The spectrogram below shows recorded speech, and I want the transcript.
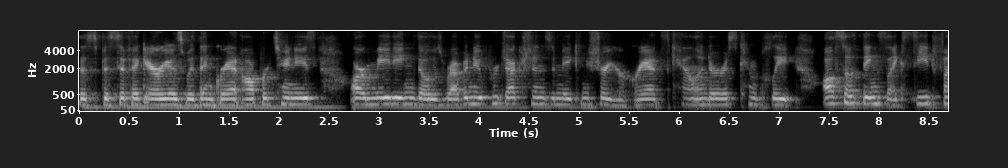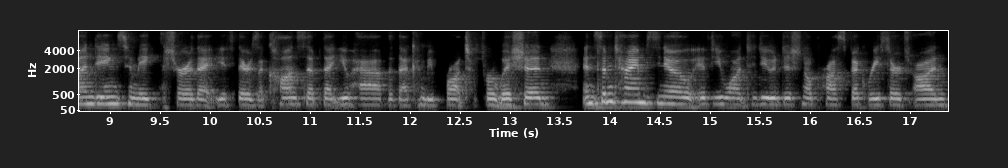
the specific areas within grant opportunities are meeting those revenue projections and making sure your grants calendar is complete. Also things like seed funding to make sure that if there's a concept that you have that that can be brought to fruition. And sometimes you know if you want to do additional prospect research on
